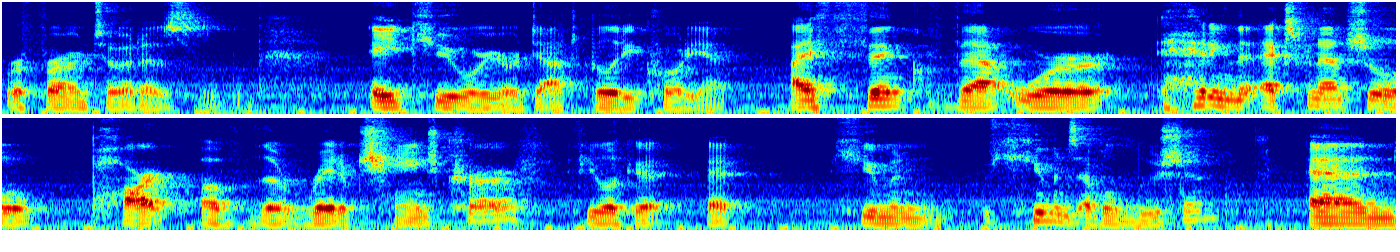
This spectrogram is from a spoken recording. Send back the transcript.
referring to it as AQ or your adaptability quotient. I think that we're hitting the exponential part of the rate of change curve. If you look at, at human humans evolution, and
